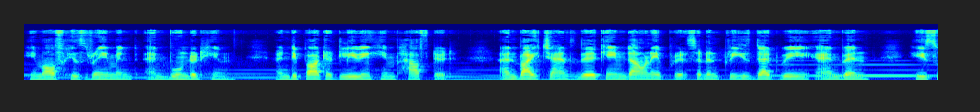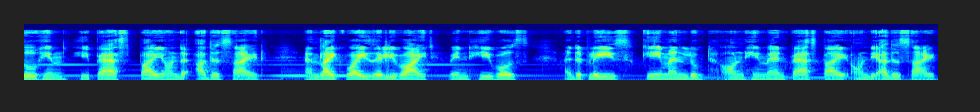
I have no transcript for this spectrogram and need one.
him of his raiment, and wounded him, and departed, leaving him half dead. And by chance there came down a certain priest that way, and when he saw him, he passed by on the other side. And likewise a Levite, when he was at the place, came and looked on him, and passed by on the other side.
